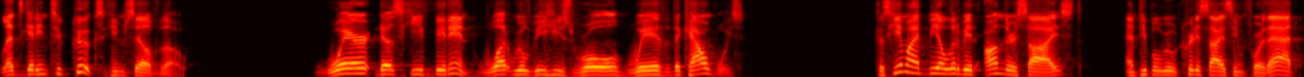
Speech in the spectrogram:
let's get into Cooks himself, though. Where does he fit in? What will be his role with the Cowboys? Because he might be a little bit undersized and people will criticize him for that.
